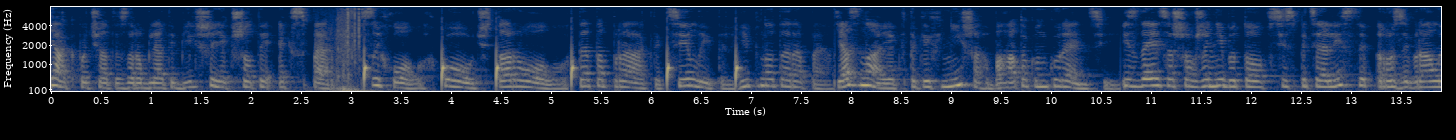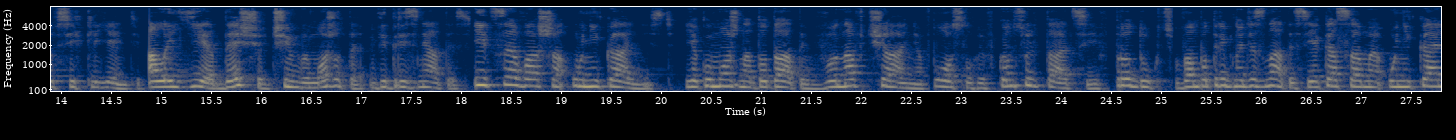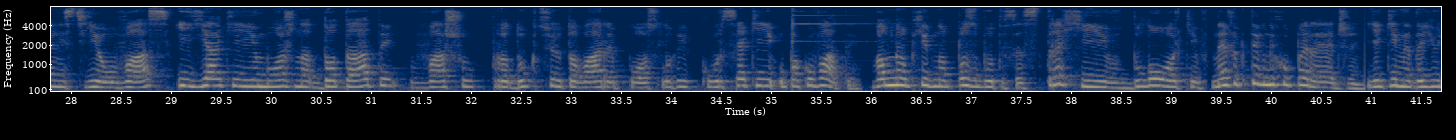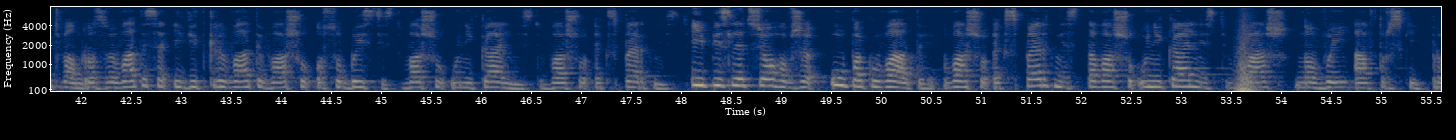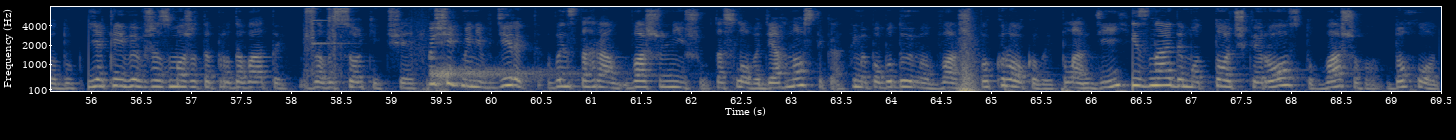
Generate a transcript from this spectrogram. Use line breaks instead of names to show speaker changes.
Як почати заробляти більше, якщо ти експерт, психолог, коуч, таролог, тета-практик, цілитель, гіпнотерапевт? Я знаю, як в таких нішах багато конкуренції, і здається, що вже нібито всі спеціалісти розібрали всіх клієнтів, але є дещо, чим ви можете відрізнятись, і це ваша унікальність, яку можна додати в навчання, в послуги, в консультації, в продукцію. Вам потрібно дізнатися, яка саме унікальність є у вас, і як її можна додати в вашу продукцію, товари, послуги, курс, як її упакувати. Вам необхідно позбутися страхів, блоків, неефективних упереджень, які не дають вам розвиватися і відкривати вашу особистість, вашу унікальність, вашу експертність. І після цього вже упакувати вашу експертність та вашу унікальність в ваш новий авторський продукт, який ви вже зможете продавати за високі чеки. Пишіть мені в Дірект, в інстаграм вашу нішу та слово діагностика, і ми побудуємо ваш покроковий план дій і знайдемо точки росту вашого доходу.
